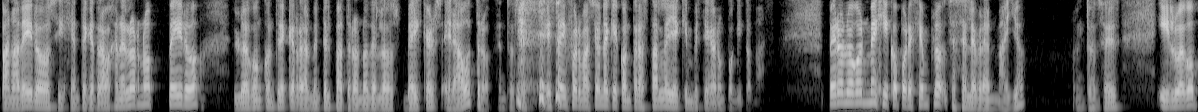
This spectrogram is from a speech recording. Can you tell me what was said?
panaderos y gente que trabaja en el horno, pero luego encontré que realmente el patrono de los bakers era otro. Entonces, esta información hay que contrastarla y hay que investigar un poquito más. Pero luego en México, por ejemplo, se celebra en mayo. Entonces, y luego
